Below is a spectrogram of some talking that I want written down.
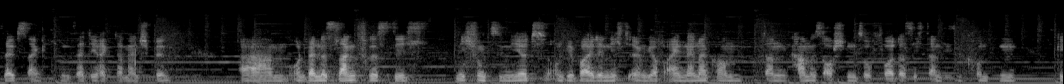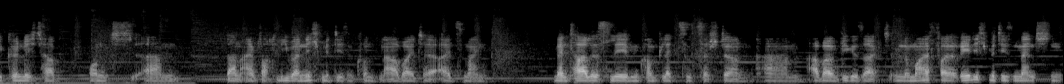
selbst eigentlich ein sehr direkter Mensch bin. Ähm, und wenn es langfristig nicht funktioniert und wir beide nicht irgendwie auf einen Nenner kommen, dann kam es auch schon so vor, dass ich dann diesen Kunden gekündigt habe und ähm, dann einfach lieber nicht mit diesem Kunden arbeite, als mein mentales Leben komplett zu zerstören. Ähm, aber wie gesagt, im Normalfall rede ich mit diesen Menschen.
